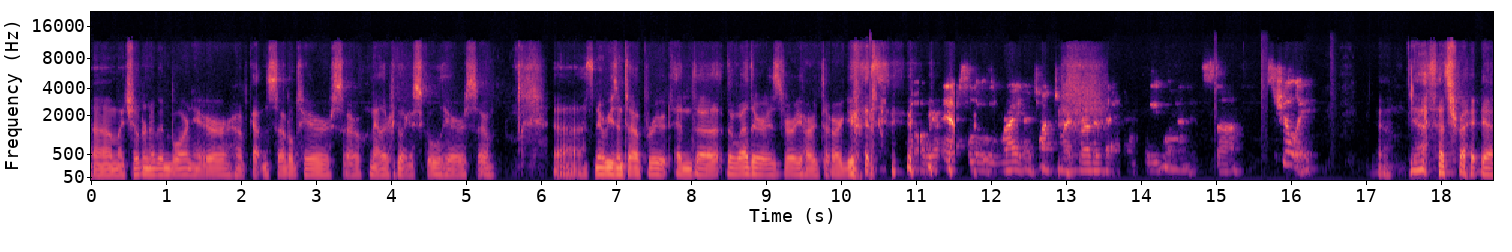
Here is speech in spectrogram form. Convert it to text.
Uh, my children have been born here. I've gotten settled here. So now they're going to school here. So uh, it's no reason to uproot. And uh, the weather is very hard to argue with. oh, you're absolutely right. I talked to my brother back in Cleveland, and it's uh, it's chilly. Yeah, yeah, that's right. Yeah.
